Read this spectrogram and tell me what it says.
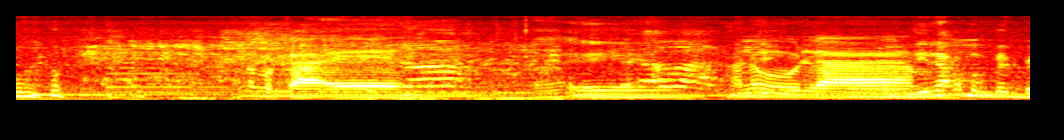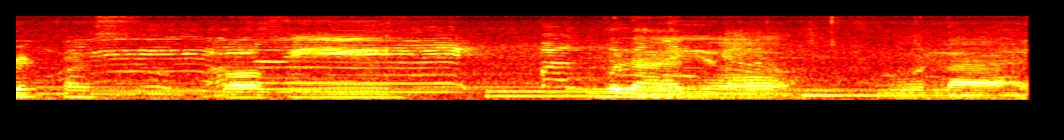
Ano pagkain? Eh, Anong ulam? hindi na ako magbe-breakfast. Coffee. Gulay. Gulay.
